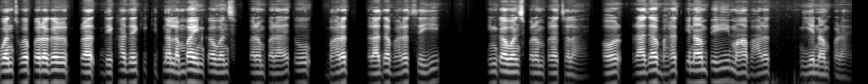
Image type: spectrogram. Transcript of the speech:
वंश हुआ, पर अगर देखा जाए कि कितना लंबा इनका वंश परंपरा है तो भरत, राजा भरत से ही इनका वंश परंपरा चला है और राजा भरत के नाम पे ही महाभारत ये नाम पड़ा है।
